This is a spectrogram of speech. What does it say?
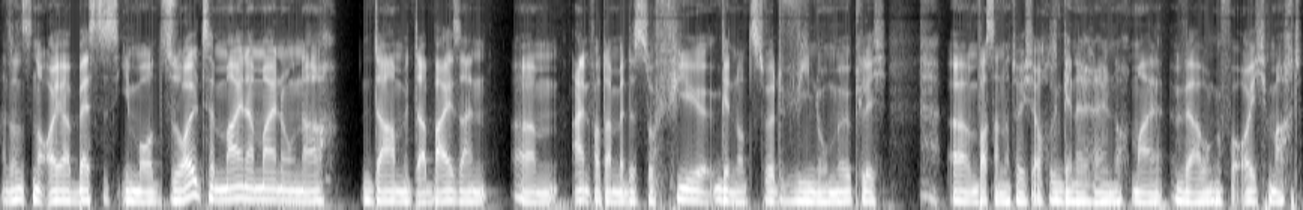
Ansonsten euer bestes Emote sollte meiner Meinung nach da mit dabei sein. Ähm, einfach damit es so viel genutzt wird wie nur möglich. Ähm, was dann natürlich auch generell nochmal Werbung für euch macht,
